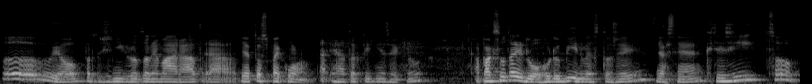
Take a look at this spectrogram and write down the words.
Uh, jo, protože nikdo to nemá rád. Já, Je to spekulant. Já to klidně řeknu. A pak jsou tady dlouhodobí investoři, Jasně. kteří, co,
